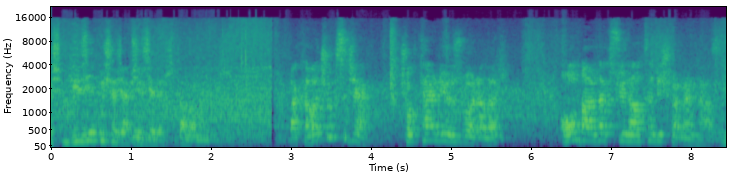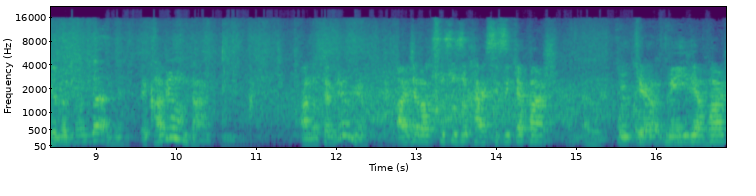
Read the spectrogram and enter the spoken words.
Şimdi 170 hocam şekeri. Tamam. Bak hava çok sıcak. Çok terliyoruz bu aralar. 10 bardak suyun altına düşmemen lazım. Yemek ondan mı? E tabii ondan. Anlatabiliyor muyum? Ayrıca bak susuzluk, halsizlik yapar. Uykuya meyil yapar.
